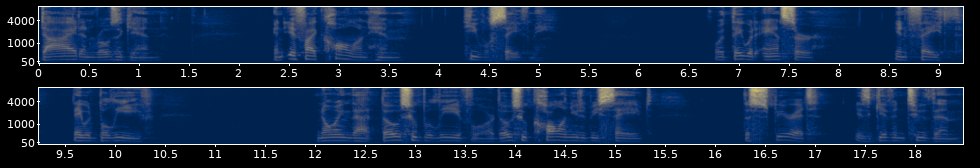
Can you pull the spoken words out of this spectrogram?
died and rose again? And if I call on him, he will save me. Or they would answer in faith they would believe, knowing that those who believe, Lord, those who call on you to be saved, the Spirit is given to them.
